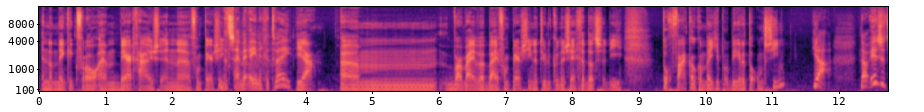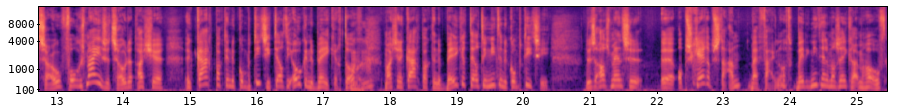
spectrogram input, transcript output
En dan denk ik vooral aan Berghuis en uh, Van Persie. Dat zijn de enige twee. Ja. Um, waarbij we bij Van Persie natuurlijk kunnen zeggen dat ze die toch vaak ook een beetje proberen te ontzien. Ja, nou is het zo. Volgens mij is het zo dat als je een kaart pakt in de competitie, telt hij ook in de beker, toch? Mhm. Mm -hmm. Maar als je een kaart pakt in de beker, telt hij niet in de competitie. Dus als mensen eh, op scherp staan bij Feyenoord. Weet ik niet helemaal zeker uit mijn hoofd.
